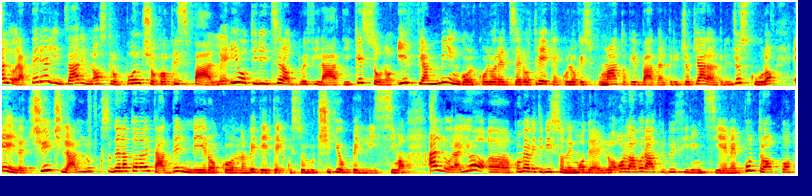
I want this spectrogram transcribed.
allora per realizzare il nostro poncio coprispalle io utilizzerò due filati che sono il fiammingo il colore 03 che è quello che è sfumato che va dal grigio chiaro al grigio scuro e il cincilla lux nella tonalità del nero con vedete questo luccichio bellissimo. Allora io eh, come avete visto nel modello ho lavorato i due fili insieme. Purtroppo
